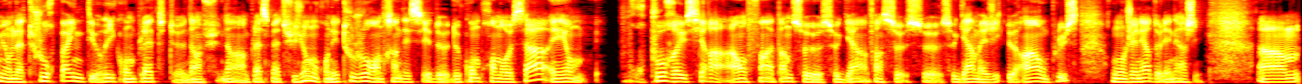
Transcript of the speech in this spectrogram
Mais on n'a toujours pas une théorie complète d'un plasma de fusion. Donc, on est toujours en train d'essayer de, de, comprendre ça. Et on, pour, réussir à, enfin atteindre ce, gain, enfin ce, gain magique de 1 ou plus, où on génère de l'énergie. Euh,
